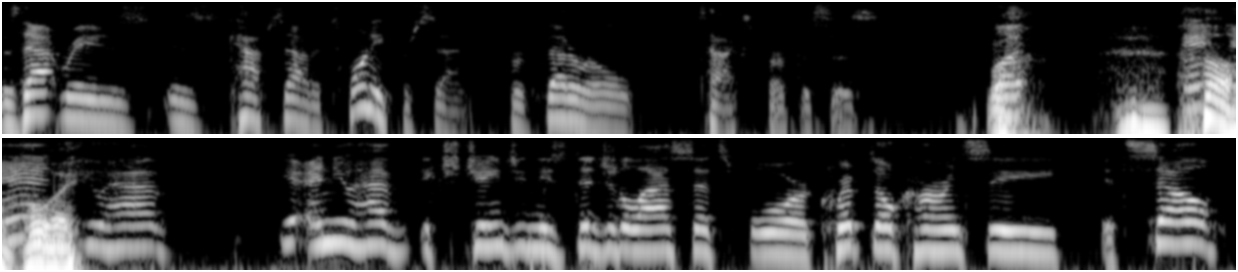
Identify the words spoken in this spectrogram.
because that rate is is caps out at 20% for federal tax purposes. But and, oh boy, and you have yeah, and you have exchanging these digital assets for cryptocurrency itself.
